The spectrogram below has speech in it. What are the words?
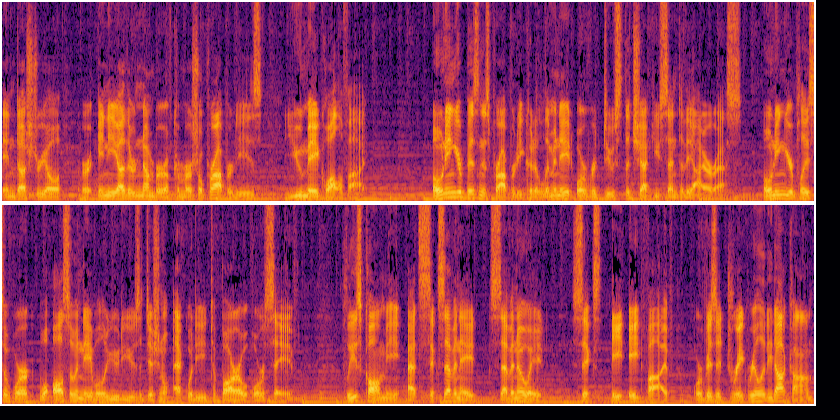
industrial, or any other number of commercial properties, you may qualify. Owning your business property could eliminate or reduce the check you send to the IRS. Owning your place of work will also enable you to use additional equity to borrow or save. Please call me at 678 708 6885 or visit drakerealty.com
